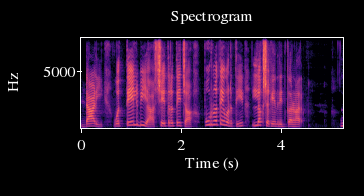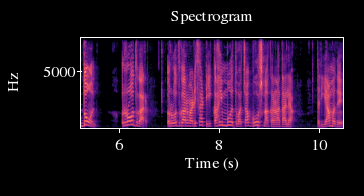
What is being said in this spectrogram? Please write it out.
डाळी व तेलबिया क्षेत्रतेच्या पूर्णतेवरती लक्ष केंद्रित करणार. दोन रोजगार. रोजगार वाढीसाठी काही महत्त्वाच्या घोषणा करण्यात आल्या. तर यामध्ये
